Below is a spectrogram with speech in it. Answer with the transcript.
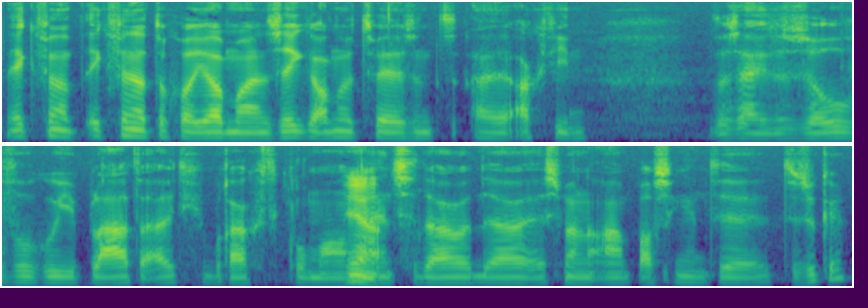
ik vind, dat, ik vind dat toch wel jammer. En zeker anno 2018. Er zijn zoveel goede platen uitgebracht. Kom aan, Ja. mensen, daar, daar is wel een aanpassing in te, te zoeken.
